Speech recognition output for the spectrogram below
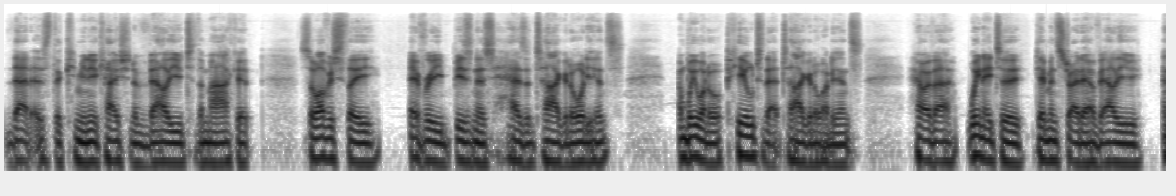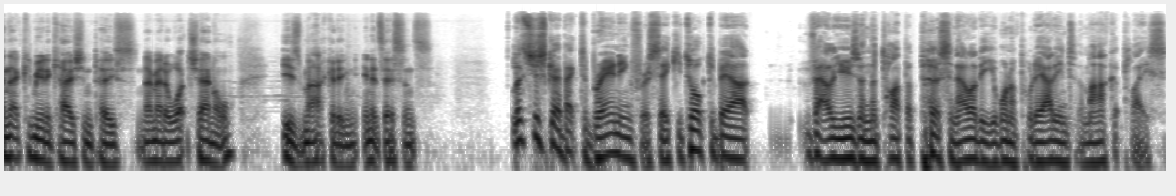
that as the communication of value to the market. So obviously, every business has a target audience, and we want to appeal to that target audience. However, we need to demonstrate our value, and that communication piece, no matter what channel, is marketing in its essence. Let's just go back to branding for a sec. You talked about values and the type of personality you want to put out into the marketplace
